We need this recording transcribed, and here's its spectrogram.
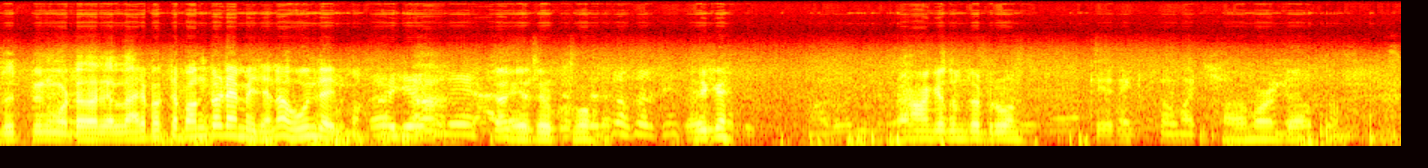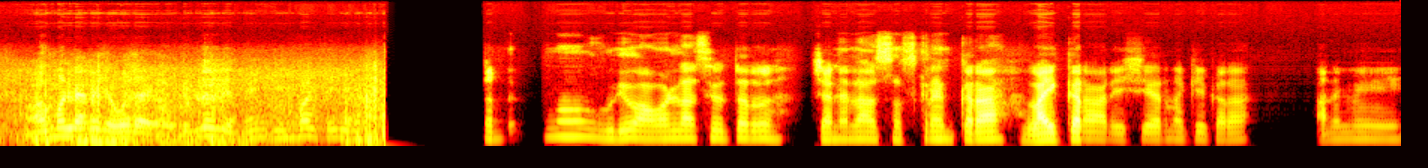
दूध पिऊन मोठा झालेला अरे फक्त पंख डॅमेज आहे ना? होऊन जाईल मग. हे देखो. ठीक आहे हा घे तुमचा drone okay thank you so much normal normal damage हो जाएगा व्हिडिओ आवडला असेल तर चॅनलला सबस्क्राईब करा लाईक करा आणि शेअर नक्की करा. आणि मी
